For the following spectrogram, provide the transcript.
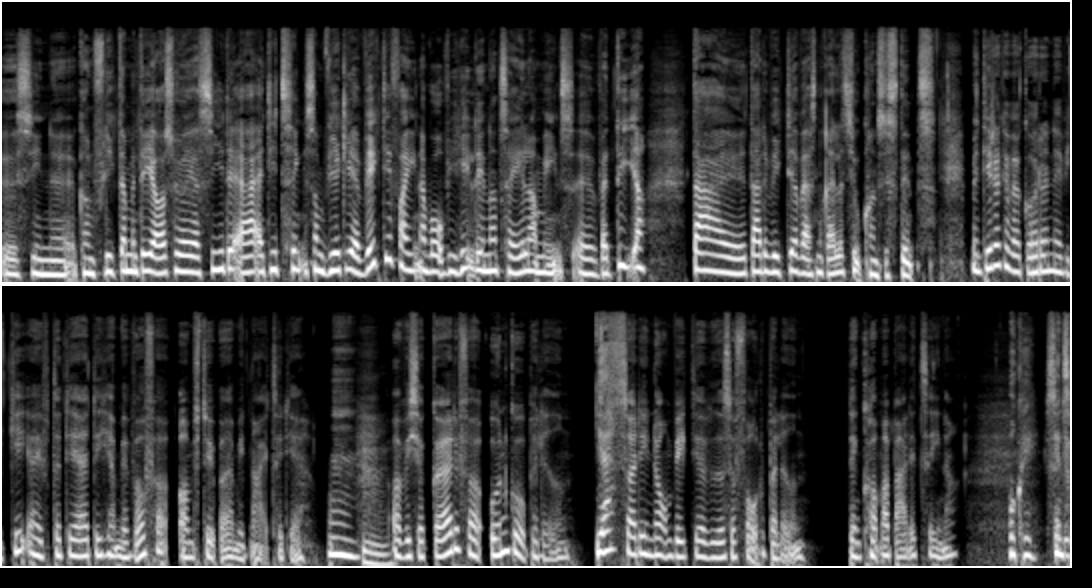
øh, sine konflikter, men det jeg også hører jer sige, det er, at de ting, som virkelig er vigtige for en, og hvor vi er helt inde og tale om ens øh, værdier, der, øh, der er det vigtigt at være sådan relativt konsistent. Men det, der kan være godt at navigere efter, det er det her med, hvorfor omstøber jeg mit nej til et ja? Mm. Mm. Og hvis jeg gør det for at undgå balladen, Ja. så er det enormt vigtigt at vide, at så får du balladen. Den kommer bare lidt senere. Okay, Så det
